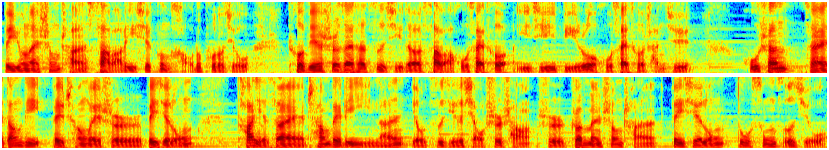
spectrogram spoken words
被用来生产萨瓦的一些更好的葡萄酒，特别是在他自己的萨瓦胡塞特以及比热胡塞特产区。湖山在当地被称为是贝杰龙，它也在昌贝里以南有自己的小市场，是专门生产贝杰龙杜松子酒。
